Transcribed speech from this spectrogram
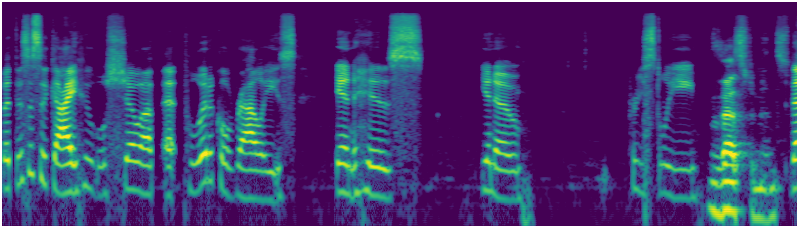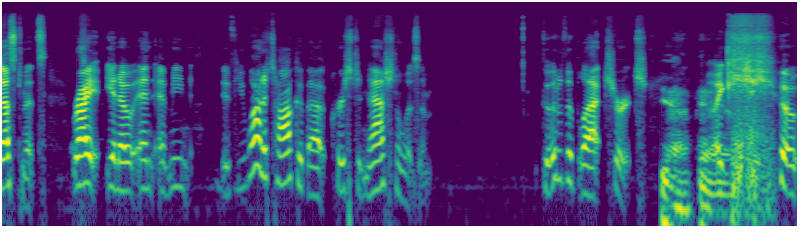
but this is a guy who will show up at political rallies in his, you know, priestly vestments. Vestments, right? You know, and I mean, if you want to talk about Christian nationalism, go to the black church. Yeah, yeah like yeah. You know,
